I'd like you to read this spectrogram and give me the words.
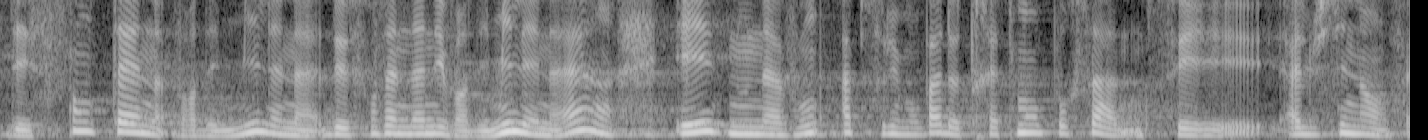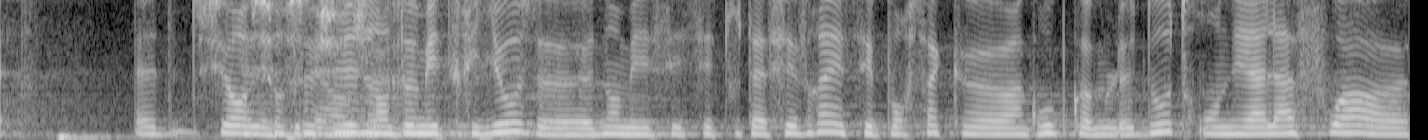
des centaines, voire des millénaires, des centaines d'années, voire des millénaires, et nous n'avons absolument pas de traitement pour ça. C'est hallucinant en fait. Euh, sur, sur ce sujet de l'endométriose, euh, non mais c'est tout à fait vrai. C'est pour ça qu'un groupe comme le nôtre, on est à la fois,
